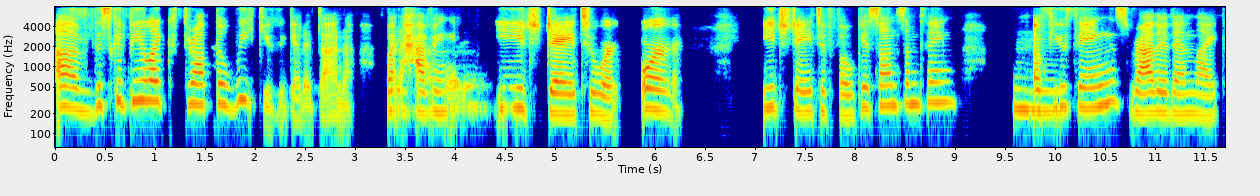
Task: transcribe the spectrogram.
um, this could be like throughout the week you could get it done. But exactly. having each day to work or each day to focus on something, mm-hmm. a few things rather than like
